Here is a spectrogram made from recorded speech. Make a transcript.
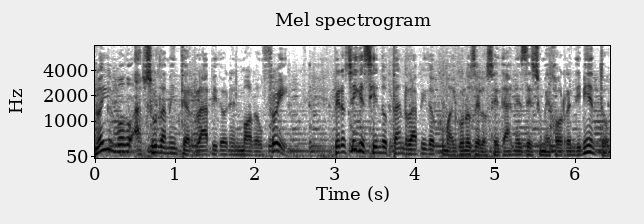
No hay un modo absurdamente rápido en el Model 3 pero sigue siendo tan rápido como algunos de los sedanes de su mejor rendimiento.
